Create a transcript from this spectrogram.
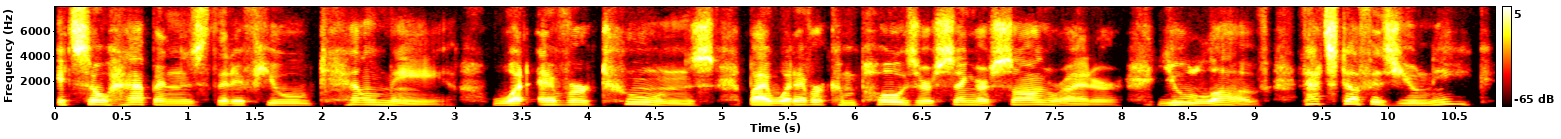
it so happens that if you tell me whatever tunes by whatever composer, singer, songwriter you love, that stuff is unique.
